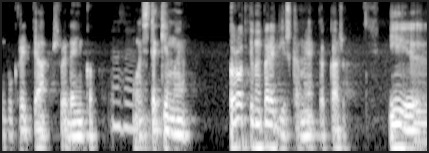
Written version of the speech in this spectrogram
в укриття швиденько Угу. ось такими короткими перебіжками, як так кажуть. І е,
